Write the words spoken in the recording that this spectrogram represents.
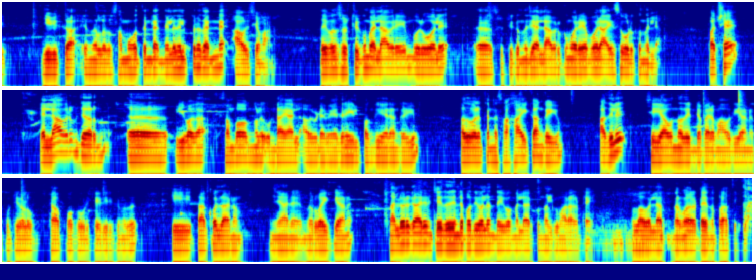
ജീവിക്കുക എന്നുള്ളത് സമൂഹത്തിന്റെ നിലനിൽപ്പിന് തന്നെ ആവശ്യമാണ്. ദൈവം സൃഷ്ടിക്കുമ്പോൾ എല്ലാവരെയും ഒരുപോലെ സൃഷ്ടിക്കുന്നില്ല എല്ലാവർക്കും ഒരേപോലെ ആയുസ് കൊടുക്കുന്നില്ല. പക്ഷേ എല്ലാവരും ചേർന്ന് ഈ വക സംഭവങ്ങൾ ഉണ്ടായാൽ അവരുടെ വേദനയിൽ പങ്കുചേരാൻ കഴിയും അതുപോലെ തന്നെ സഹായിക്കാൻ കഴിയും. അതിൽ ചെയ്യാവുന്നതിന്റെ പരമാവധിയാണ് കുട്ടികളും സ്റ്റാഫും ഒക്കെ കൂടി ചെയ്തിരിക്കുന്നത്. ഈ താക്കോൽദാനം ഞാൻ നിർവഹിക്കുകയാണ്. നല്ലൊരു കാര്യം ചെയ്തതിന്റെ പ്രതിഫലം ദൈവം എല്ലാവർക്കും നൽകുമാറാകട്ടെ അള്ളാഹു എല്ലാവർക്കും നൽകുമാറാകട്ടെ എന്ന് പ്രാർത്ഥിക്കും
